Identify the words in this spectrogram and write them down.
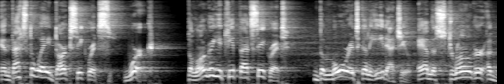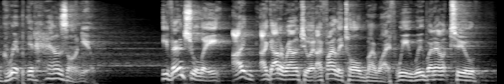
and that's the way dark secrets work. The longer you keep that secret, the more it's going to eat at you and the stronger a grip it has on you. Eventually, I, I got around to it. I finally told my wife. We, we went out to,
